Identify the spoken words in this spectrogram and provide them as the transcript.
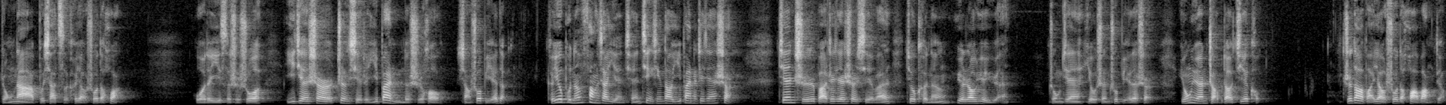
容纳不下此刻要说的话。我的意思是说，一件事儿正写着一半的时候，想说别的，可又不能放下眼前进行到一半的这件事儿，坚持把这件事儿写完，就可能越绕越远，中间又生出别的事儿，永远找不到接口，直到把要说的话忘掉。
